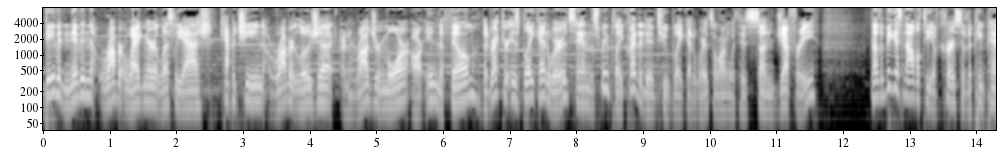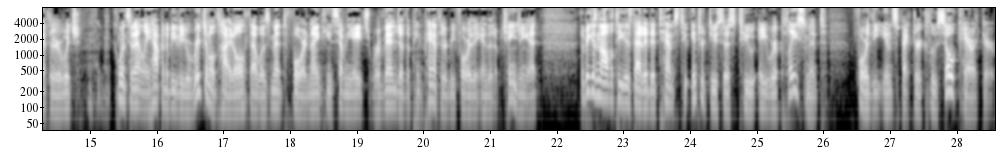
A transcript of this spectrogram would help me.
David Niven, Robert Wagner, Leslie Ash, Capucine, Robert Loggia, and Roger Moore are in the film. The director is Blake Edwards, and the screenplay credited to Blake Edwards along with his son Jeffrey. Now, the biggest novelty of Curse of the Pink Panther, which coincidentally happened to be the original title that was meant for 1978's Revenge of the Pink Panther before they ended up changing it, the biggest novelty is that it attempts to introduce us to a replacement for the Inspector Clouseau character.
